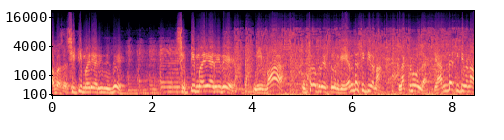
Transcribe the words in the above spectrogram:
ஆமா சார். சிட்டி மாதிரி அறியுது சிட்டி மாதிரி அறியுது. நீ வா. உத்தரப்பிரதேசத்துல இருக்க. எந்த சிட்டி வேணா. லக்னோ இல்ல. எந்த சிட்டி வேணா.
